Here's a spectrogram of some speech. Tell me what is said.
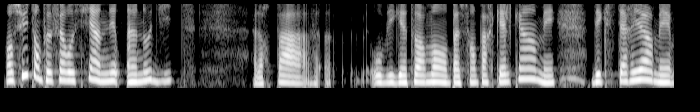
Ensuite, on peut faire aussi un, un audit. Alors pas euh, obligatoirement en passant par quelqu'un, mais d'extérieur, mais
